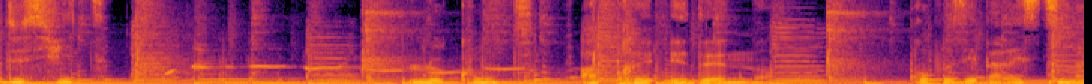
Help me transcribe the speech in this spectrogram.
de suite, Le conte Après Éden. proposé par Estima.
